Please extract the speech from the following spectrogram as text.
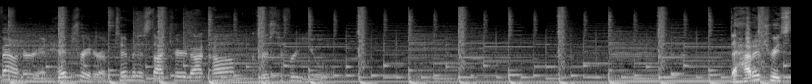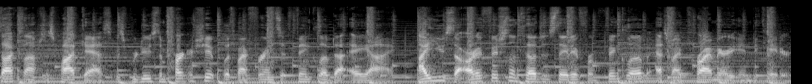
founder and head trader of 10MinuteStockTrader.com, Christopher Uhl. The How to Trade Stocks and Options podcast is produced in partnership with my friends at FinClub.ai. I use the artificial intelligence data from FinClub as my primary indicator.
